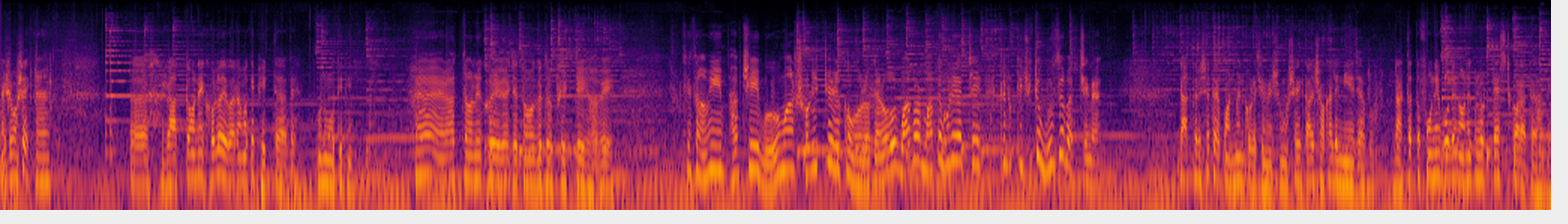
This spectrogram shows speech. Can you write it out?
মেসমশাই? হ্যাঁ। রাত তো অনেক হলো এবার আমাকে ফিরতে হবে। অনুমতি দিন। হ্যাঁ রাত তো অনেক হয়ে গেছে তোমাকে তো ফিরতেই হবে। কিন্তু আমি ভাবছি বৌমার শরীরটা এরকম হলো কেন? ওর বারবার মাথা ঘুরে যাচ্ছে কেন কিছু তো বুঝতে পারছি না। ডাক্তারের সাথে অ্যাপয়েন্টমেন্ট করেছি মেসমশাই কাল সকালে নিয়ে যাব। ডাক্তার তো ফোনে বলেন অনেকগুলো টেস্ট করাতে হবে।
